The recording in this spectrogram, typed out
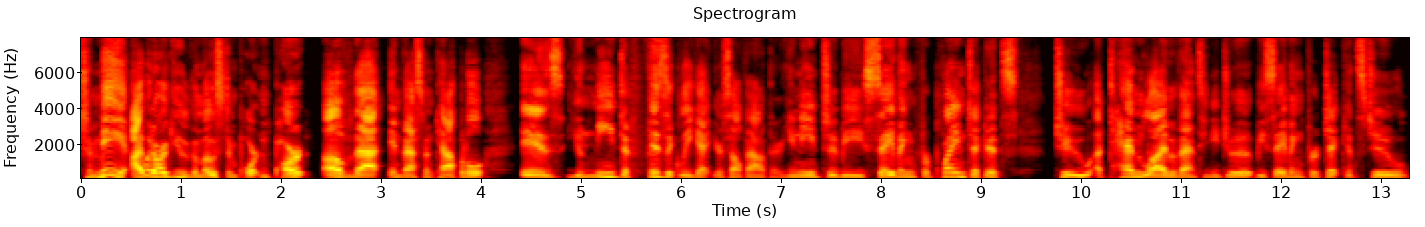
to me, I would argue the most important part of that investment capital is you need to physically get yourself out there. You need to be saving for plane tickets to attend live events. You need to be saving for tickets to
